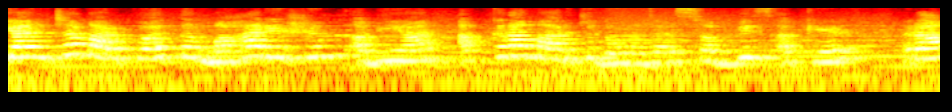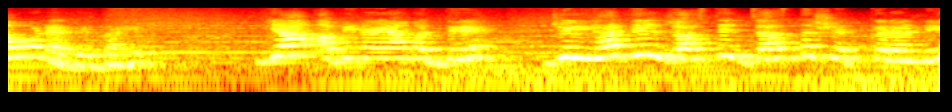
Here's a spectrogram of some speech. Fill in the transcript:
यांच्या मार्फत महारेशीम अभियान अकरा मार्च दोन हजार सव्वीस अखेर राबवण्यात येत आहे. या अभिनयामध्ये जिल्ह्यातील जास्तीत जास्त शेतकऱ्यांनी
